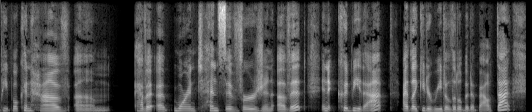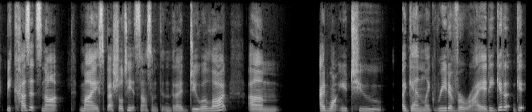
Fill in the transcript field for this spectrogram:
People can have um, have a, a, more intensive version of it. And it could be that. I'd like you to read a little bit about that because it's not my specialty. It's not something that I do a lot. Um, I'd want you to again like read a variety, get a, get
